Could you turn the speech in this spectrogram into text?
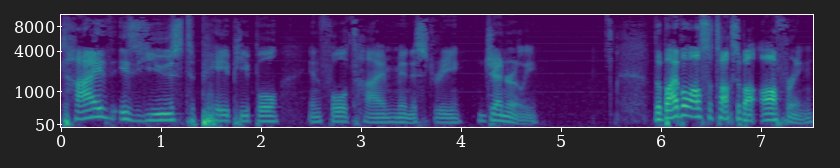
tithe is used to pay people in full time ministry generally. The Bible also talks about offering.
